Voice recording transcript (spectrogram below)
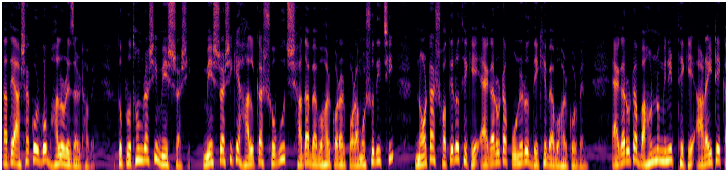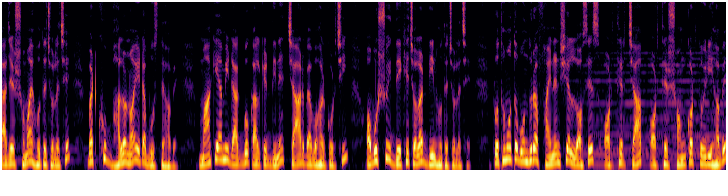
তাতে আশা করব ভালো রেজাল্ট হবে। তো প্রথম রাশি মেষ রাশি। মেষ রাশিকে হালকা সবুজ, সাদা ব্যবহার করার পরামর্শ দিচ্ছি। নটা সতেরো থেকে এগারোটা পনেরো দেখে ব্যবহার করবেন। এগারোটা বাহান্ন মিনিট থেকে আড়াইটে কাজের সময় হতে চলেছে, বাট খুব ভালো নয় এটা বুঝতে হবে। মাকে আমি ডাকবো কালকের দিনে চার ব্যবহার করছি, অবশ্যই দেখে চলার দিন হতে চলেছে। প্রথমত বন্ধুরা ফাইন্যান্সিয়াল লসেস, অর্থের চাপ, অর্থের সংকট তৈরি হবে।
